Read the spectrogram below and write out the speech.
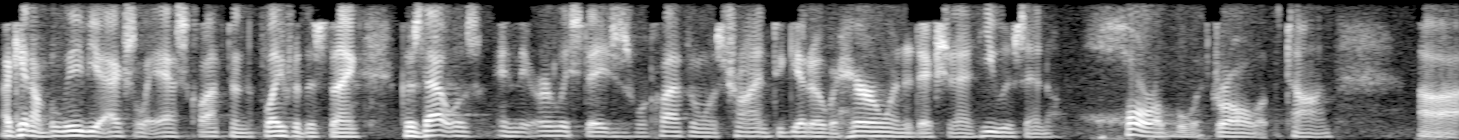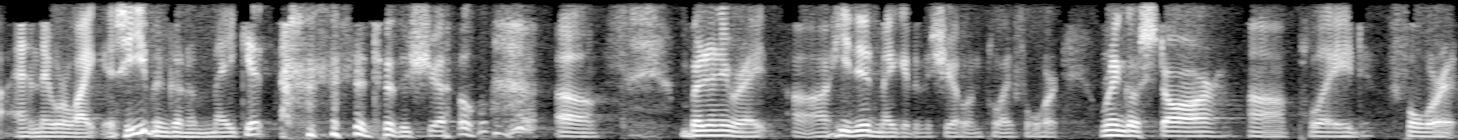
"I cannot believe you actually asked Clapton to play for this thing," because that was in the early stages where Clapton was trying to get over heroin addiction, and he was in horrible withdrawal at the time. Uh, and they were like, "Is he even going to make it to the show?" uh, but at any rate, uh, he did make it to the show and play for it. Ringo Starr uh, played for it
